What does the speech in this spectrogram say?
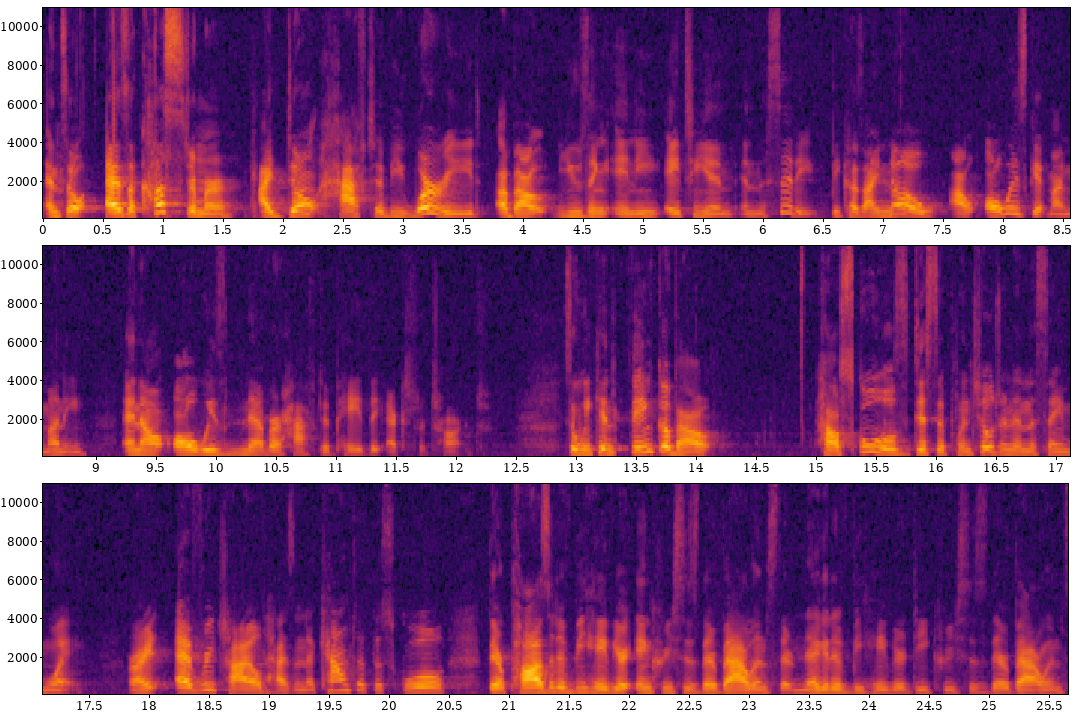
And so as a customer, I don't have to be worried about using any ATM in the city because I know I'll always get my money and I'll always never have to pay the extra charge. So we can think about how schools discipline children in the same way, right? Every child has an account at the school. Their positive behavior increases their balance. Their negative behavior decreases their balance,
